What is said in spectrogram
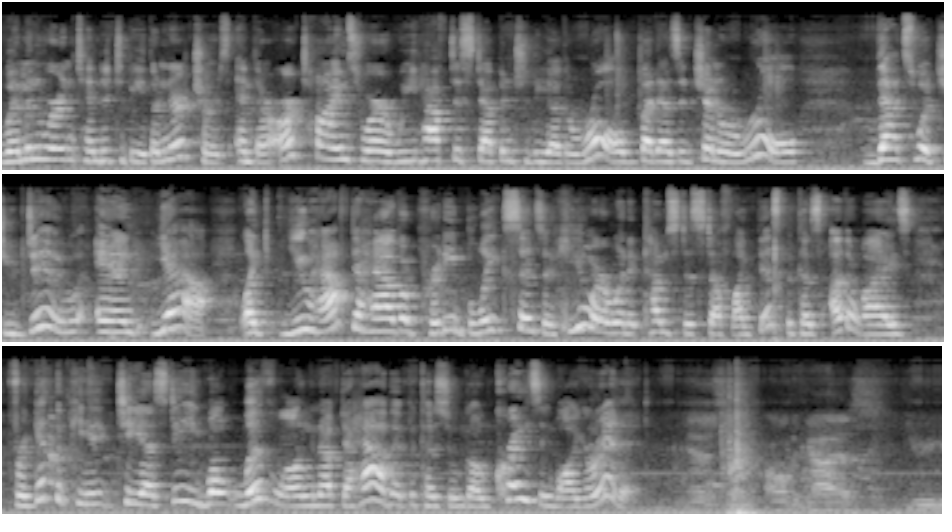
women were intended to be the nurturers and there are times where we have to step into the other role but as a general rule that's what you do and yeah like you have to have a pretty bleak sense of humor when it comes to stuff like this because otherwise forget the ptsd you won't live long enough to have it because you'll go crazy while you're in it Yeah, that's like all the guys. You read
